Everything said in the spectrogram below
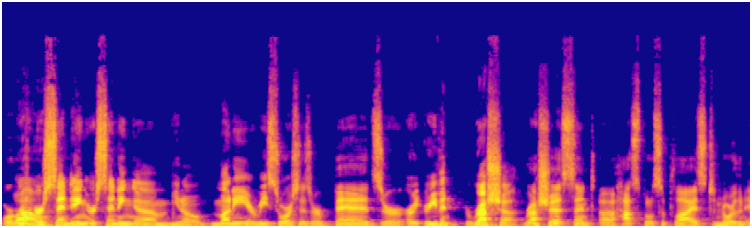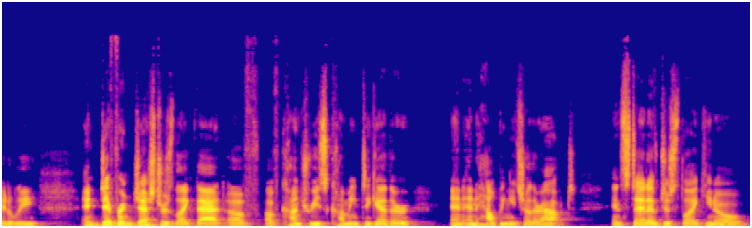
or, Wow. or, or sending or sending um, you know money or resources or beds, or, or, or even Russia. Russia sent uh, hospital supplies to northern Italy, and different gestures like that of of countries coming together and and helping each other out instead of just like you know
